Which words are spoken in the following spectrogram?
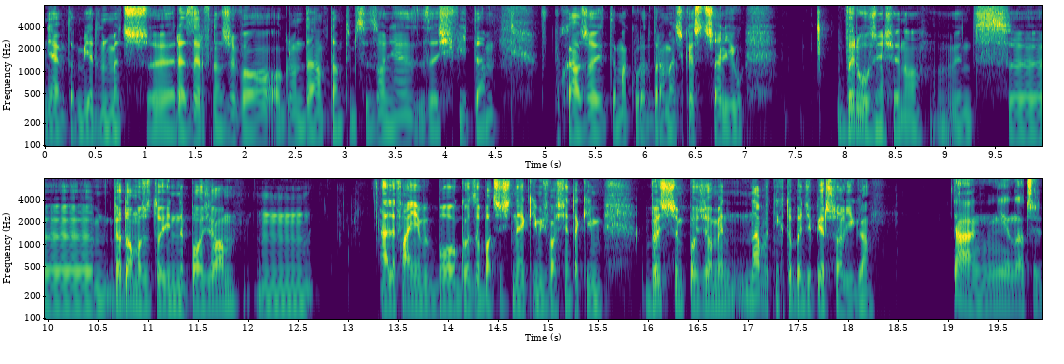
Nie wiem, tam jeden mecz rezerw na żywo oglądałem w tamtym sezonie ze Świtem w Pucharze, tam akurat brameczkę strzelił. Wyróżnia się, no, więc yy, wiadomo, że to inny poziom. Yy ale fajnie by było go zobaczyć na jakimś właśnie takim wyższym poziomie, nawet niech to będzie pierwsza liga. Tak, nie, znaczy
